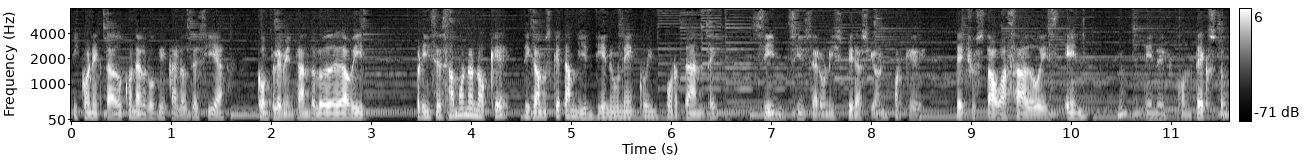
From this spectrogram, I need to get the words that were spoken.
Y conectado con algo que Carlos decía, complementando lo de David, Princesa Mononoke, digamos que también tiene un eco importante, sin, sin ser una inspiración, porque de hecho está basado es en, en el contexto,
